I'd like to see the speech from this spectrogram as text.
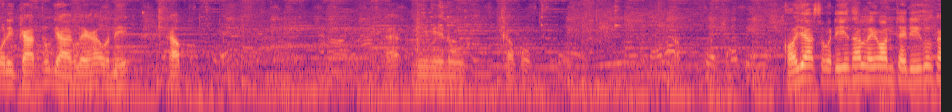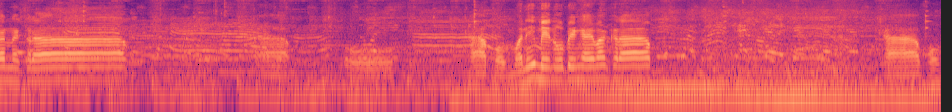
บริการทุกอย่างเลยครับวันนี้ครับนะมีเมนูครับผมครับขออนุญาตสวัสดีท่านไลออนใจดีทุกท่านนะครับครับโอ้ครับผมวันนี้เมนูเป็นไงบ้างครับ ครับผม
